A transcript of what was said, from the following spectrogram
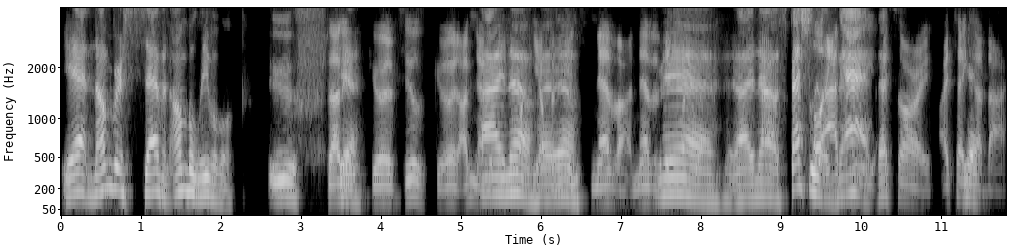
yeah, number seven. Unbelievable. Oof, that is Yeah. good. It feels good. I've never. I know, I know. Never, never. Yeah, I know. Especially Oh, like actually, that. That's sorry. I take Yeah. that back.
